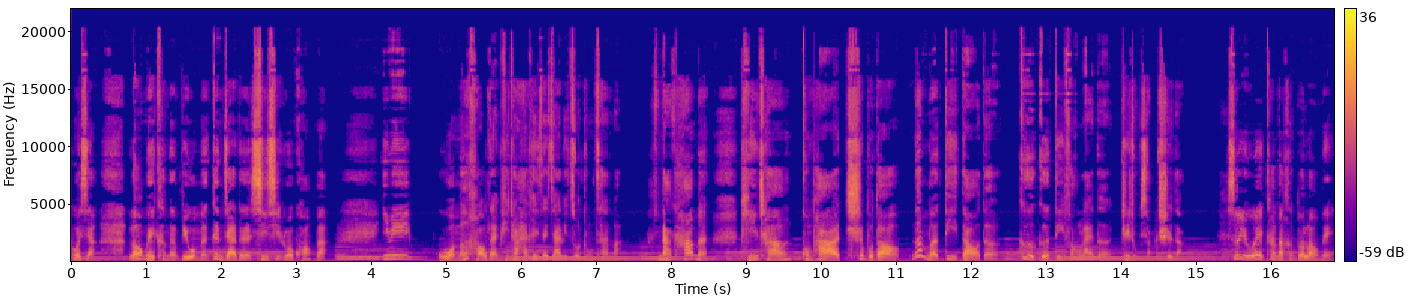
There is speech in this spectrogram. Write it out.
我想，老美可能比我们更加的欣喜若狂吧，因为我们好歹平常还可以在家里做中餐嘛，那他们平常恐怕吃不到那么地道的各个地方来的这种小吃的。所以我也看到很多老美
